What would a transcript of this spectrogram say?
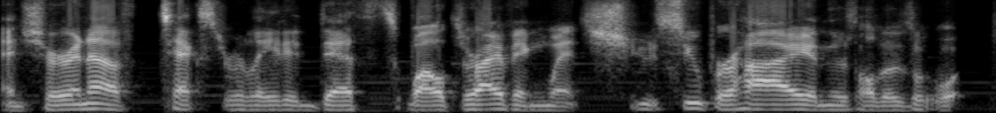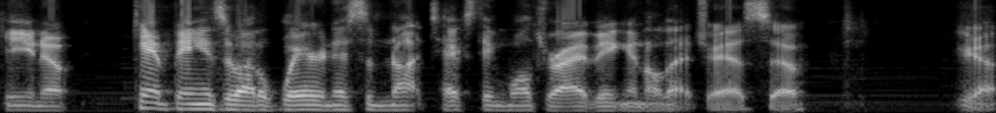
And sure enough, text related deaths while driving went sh- super high. And there's all those, you know, campaigns about awareness of not texting while driving and all that jazz. So, yeah.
